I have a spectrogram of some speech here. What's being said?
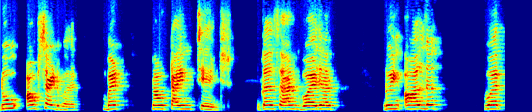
do outside work, but now time changed. Girls and boys are doing all the work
